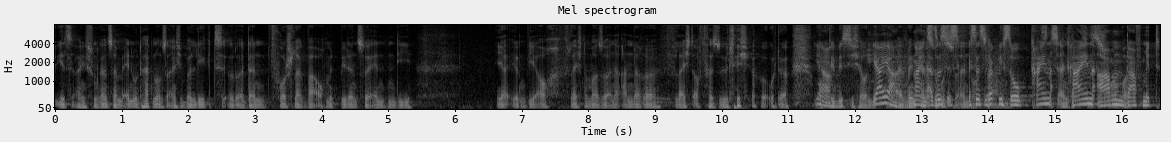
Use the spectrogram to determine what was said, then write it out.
jetzt eigentlich schon ganz am Ende und hatten uns eigentlich überlegt, oder dein Vorschlag war auch mit Bildern zu enden, die ja irgendwie auch vielleicht nochmal so eine andere, vielleicht auch versöhnlichere oder ja. optimistischere Ja, ja, nein, also es ist, es ist wirklich so, kein, kein Abend darf mit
